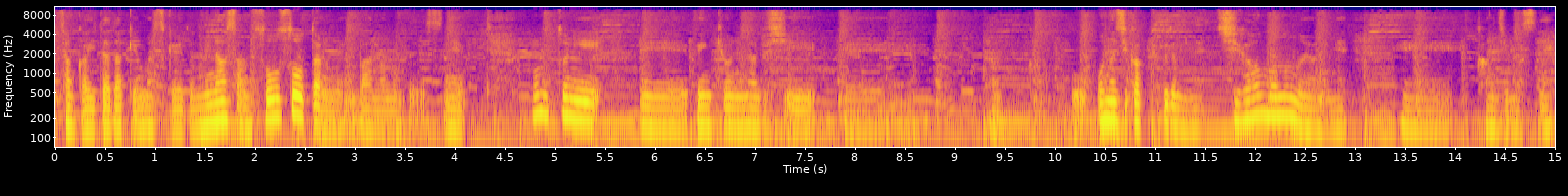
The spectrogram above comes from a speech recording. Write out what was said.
参加いただけますけれど、皆さんそうそうたるメンバーなのでですね、本当に、えー、勉強になるし、えー、こう、同じ楽曲でもね、違うもののようにね、えー、感じますね。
